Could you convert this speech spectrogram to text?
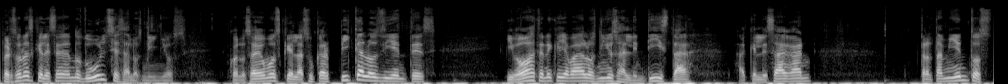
Personas que le están dando dulces a los niños, cuando sabemos que el azúcar pica los dientes y vamos a tener que llevar a los niños al dentista a que les hagan tratamientos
